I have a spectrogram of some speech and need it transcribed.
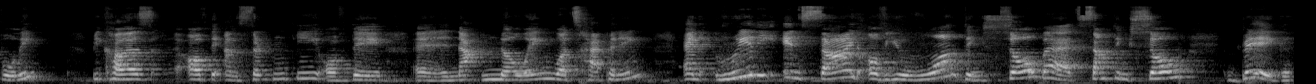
fully because of the uncertainty of the uh, not knowing what's happening and really inside of you wanting so bad something so big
